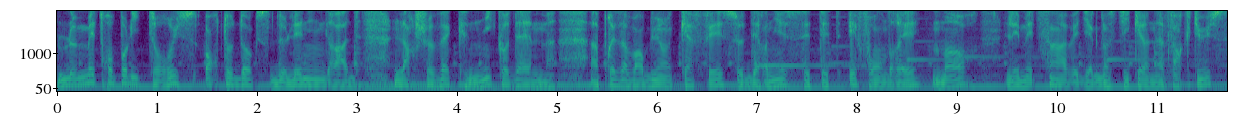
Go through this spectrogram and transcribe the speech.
le métropolite russe orthodoxe de Leningrad, l'archevêque Nicodème. Après avoir bu un café, ce dernier s'était effondré, mort. Les médecins avaient diagnostiqué un infarctus.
